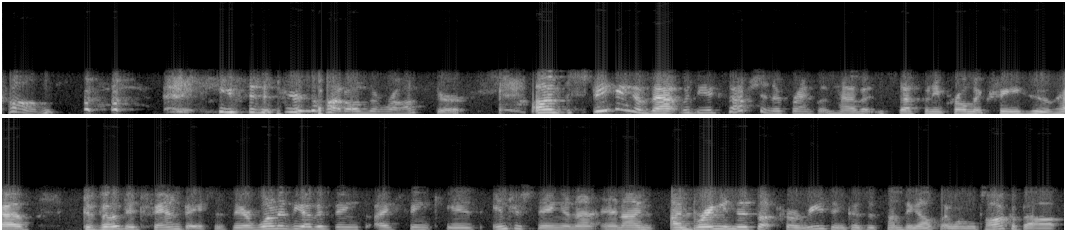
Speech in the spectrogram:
come, even if you're not on the roster. Um, speaking of that, with the exception of Franklin Habit and Stephanie Pearl McPhee, who have devoted fan bases there, one of the other things I think is interesting, and, I, and I'm I'm bringing this up for a reason because it's something else I want to talk about.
